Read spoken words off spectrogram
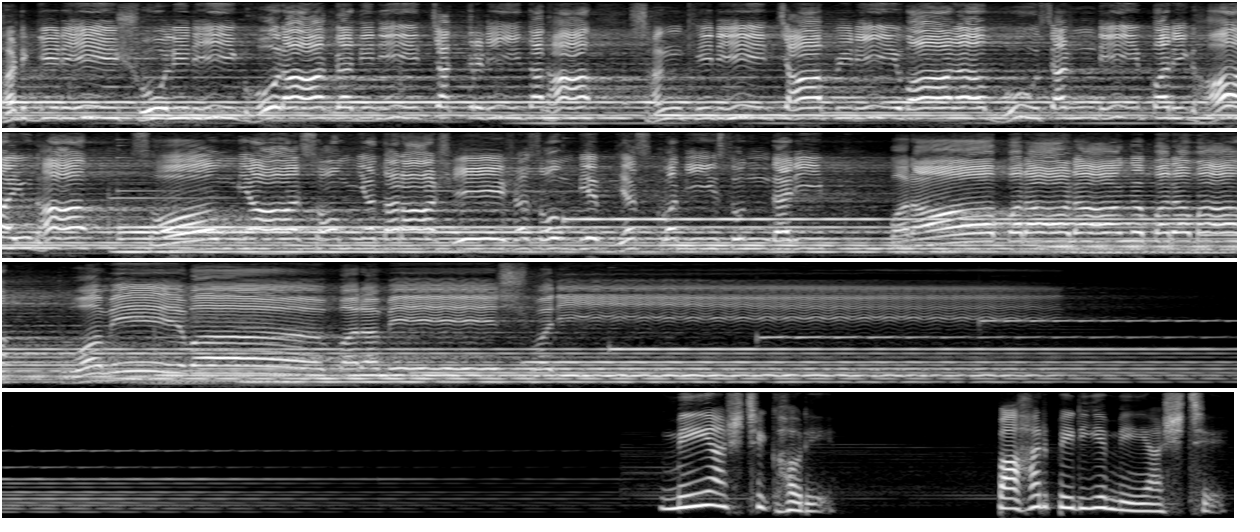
खड्गिनी शूलिनी, घोरा, गदिनी, चक्रिणी तथा शङ्खिनी चापिनी वाणभूषण्डी परिघायुधा, सौम्या, सौम्यतरा, शेष सौम्येभ्यस्त्वती सुन्दरी परापराणां परमा, त्वमेव परमेश्वरी। মেয়ে আসছে ঘরে। পাহাড় পেরিয়ে মেয়ে আসছে।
